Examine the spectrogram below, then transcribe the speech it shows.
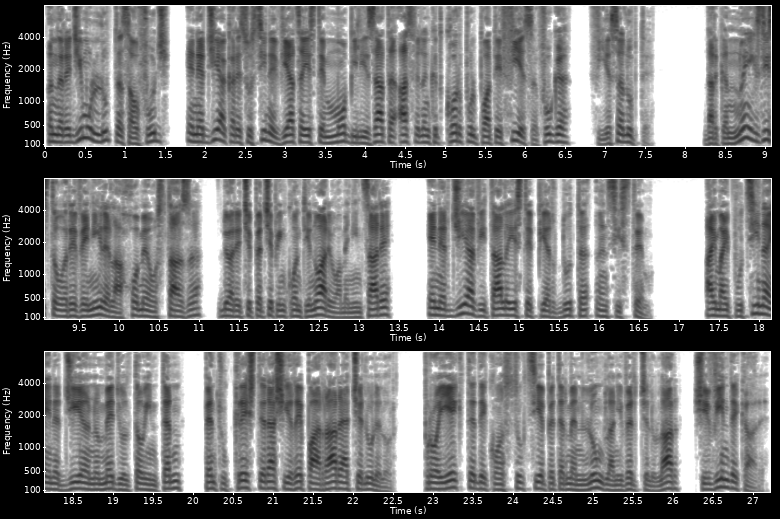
În regimul luptă sau fugi, energia care susține viața este mobilizată astfel încât corpul poate fie să fugă, fie să lupte. Dar când nu există o revenire la homeostază, deoarece percepi în continuare o amenințare, energia vitală este pierdută în sistem. Ai mai puțină energie în mediul tău intern pentru creșterea și repararea celulelor, proiecte de construcție pe termen lung la nivel celular și vindecare,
